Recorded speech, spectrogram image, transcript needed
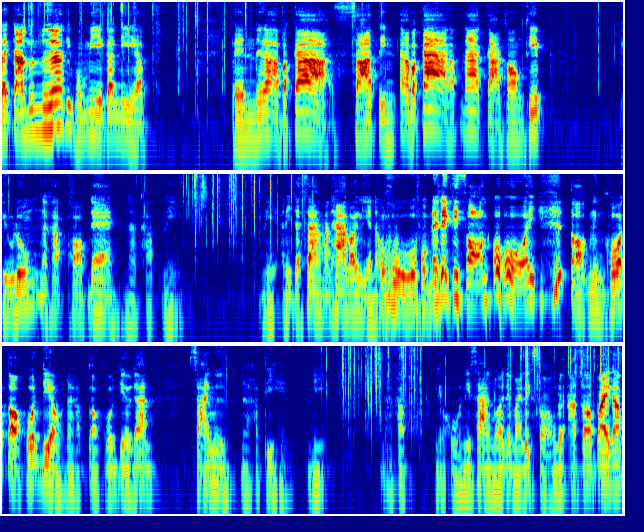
รายการรุ่นเนื้อที่ผมมีกันนี่ครับ เป็นเนื้ออัลปาก้าซาตินอัลปาก้าครับหน้ากากทองทิพย์ผิวลุ้งนะครับ ขอบแดงนะครับนี่ นี่ อันนี้จะสร้างมันห้าร้อยเหรียญนะ โอ้โห ผมได้เลขที่สองโอ้โหตอกหนึ่งโค้ดตอกโค้ดเดียวนะครับ ตอกโค้ดเดียวด้านซ้ายมือนะครับที่เห็นนี่นะครับเนี่ยโหนี่สร้างน้อยได้หมายเลขสองด้วยอะต่อไปครับ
